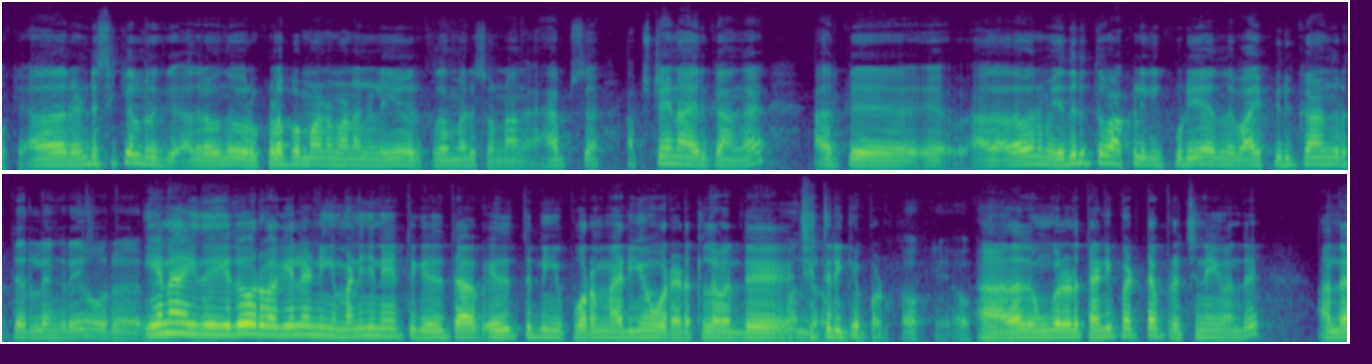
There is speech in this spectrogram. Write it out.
ஓகே. அதாவது ரெண்டு சிக்கல் இருக்கு. அதுல வந்து ஒரு குழப்பமான மனநிலையும் இருக்கிற மாதிரி சொன்னாங்க. ஆப்ஸ் அப்ஸ்டைனாக இருக்காங்க அதற்கு அதாவது நம்ம எதிர்த்து வாக்களிக்கக்கூடிய அந்த வாய்ப்பு இருக்காங்கிற தெரிலங்கிறையும் ஒரு ஏன்னா இது ஏதோ ஒரு வகையில் நீங்கள் மனித நேயத்துக்கு எதிர்த்தா எதிர்த்து நீங்கள் போகிற மாதிரியும் ஒரு இடத்துல வந்து சித்தரிக்கப்படும். ஓகே அதாவது உங்களோட தனிப்பட்ட பிரச்சனை வந்து அந்த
